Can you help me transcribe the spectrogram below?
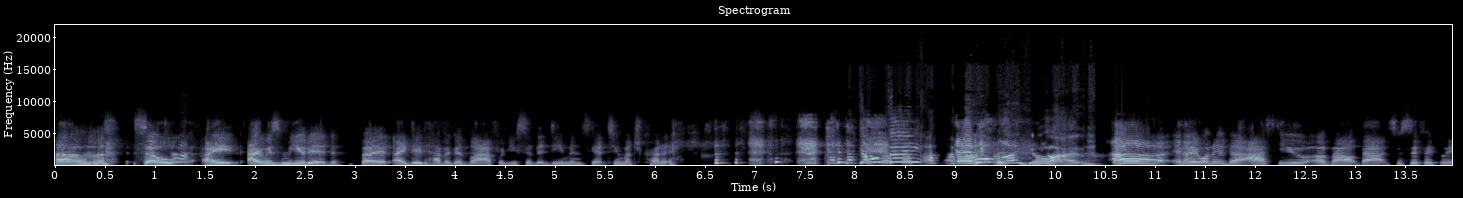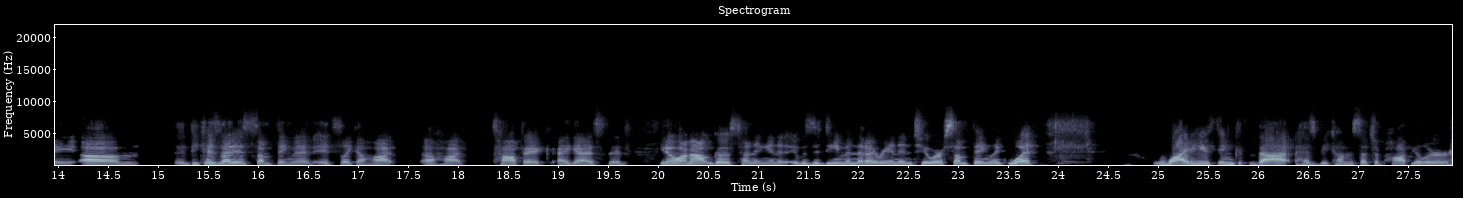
um so yeah. i i was muted but i did have a good laugh when you said that demons get too much credit Don't they? oh my god! Uh, and I wanted to ask you about that specifically, um, because that is something that it's like a hot a hot topic, I guess. That you know, I'm out ghost hunting and it, it was a demon that I ran into or something. Like, what? Why do you think that has become such a popular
